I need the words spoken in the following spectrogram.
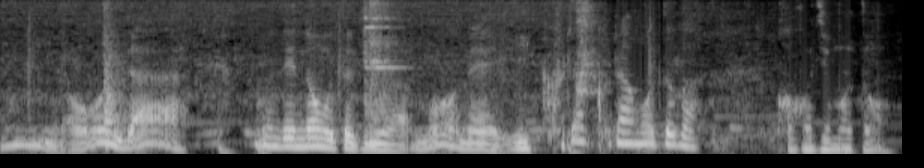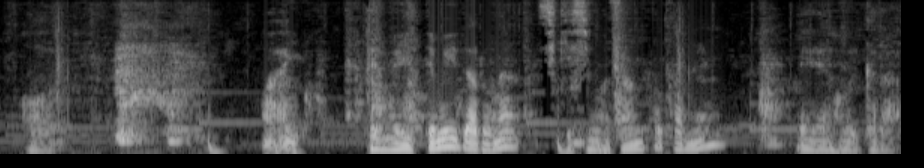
うん、多いだ。で、飲むときには、もうね、いくら蔵元が、ここ地元、まあ、てめえ言ってもいいだろうな。敷島さんとかね。えー、ほいから、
